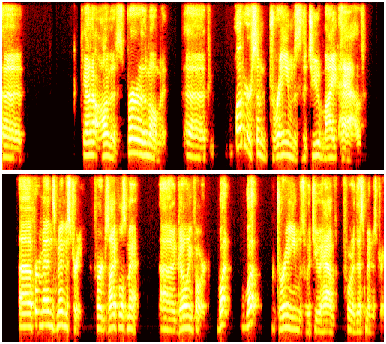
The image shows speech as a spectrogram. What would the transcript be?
uh, kind of on the spur of the moment, uh, what are some dreams that you might have uh, for men's ministry, for disciples men, uh, going forward? What what dreams would you have for this ministry?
